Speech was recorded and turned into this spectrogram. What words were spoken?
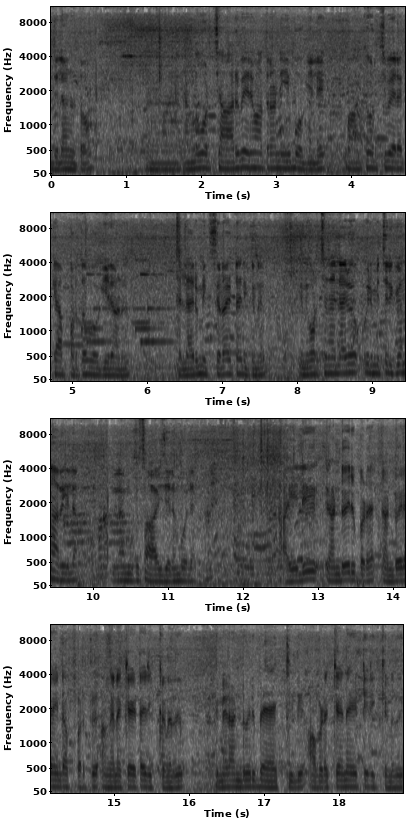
ഇതിലാണ് കേട്ടോ ഞങ്ങൾ കുറച്ച് ആറ് പേര് മാത്രമാണ് ഈ ബോഗിയിൽ ബാക്കി കുറച്ച് പേരൊക്കെ അപ്പുറത്തെ ബോഗിയിലാണ്. എല്ലാവരും മിക്സഡ് ആയിട്ടായിരിക്കുന്നത് ഇനി കുറച്ച് എല്ലാവരും ഒരുമിച്ചിരിക്കുമെന്ന് അറിയില്ല. എല്ലാം നമുക്ക് സാഹചര്യം പോലെ. അതിൽ രണ്ടുപേര് ഇവിടെ രണ്ടുപേര് അതിന്റെ അപ്പുറത്ത് അങ്ങനെയൊക്കെ ആയിട്ടാണ് ഇരിക്കണത്. പിന്നെ രണ്ടുപേര് ബാക്കിൽ അവിടെയൊക്കെയാണ് ആയിട്ട് ഇരിക്കണത്.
